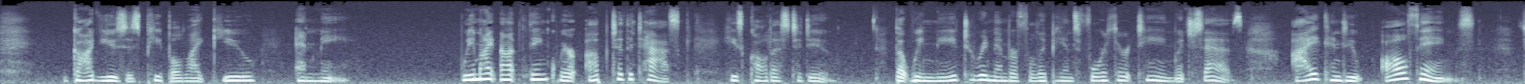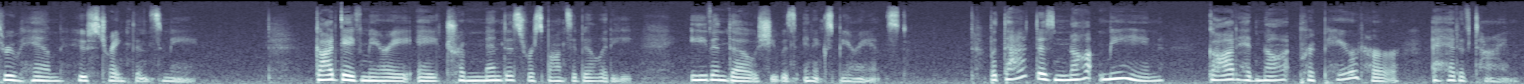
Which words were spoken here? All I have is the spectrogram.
God uses people like you and me. We might not think we're up to the task He's called us to do. But we need to remember Philippians 4:13 which says, "I can do all things through him who strengthens me." God gave Mary a tremendous responsibility even though she was inexperienced. But that does not mean God had not prepared her ahead of time.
